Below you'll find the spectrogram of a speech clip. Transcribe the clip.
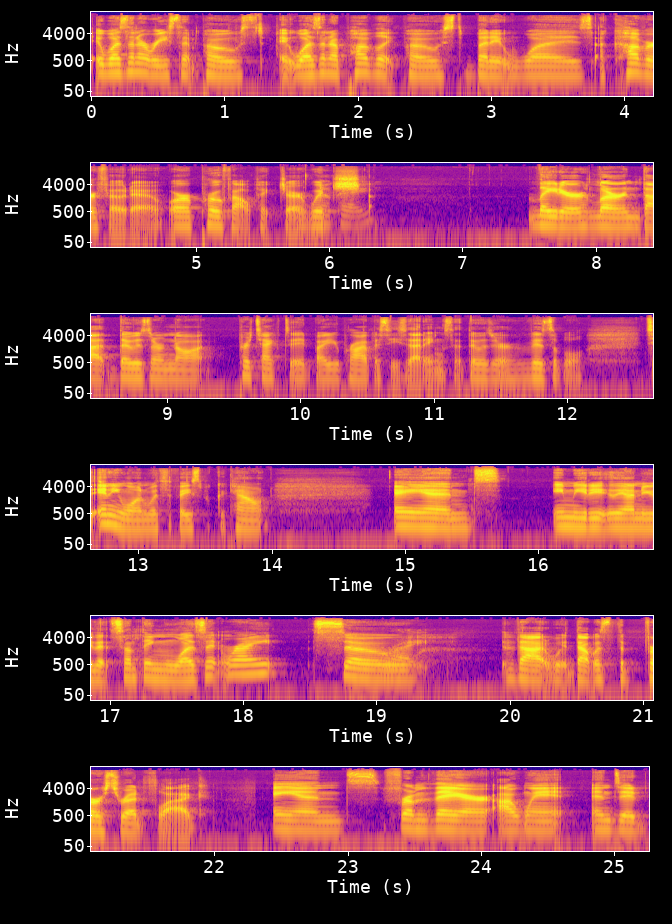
it wasn't a recent post, it wasn't a public post, but it was a cover photo or a profile picture, which okay. later learned that those are not protected by your privacy settings, that those are visible to anyone with a Facebook account. And immediately I knew that something wasn't right so right. that w- that was the first red flag. And from there, I went and did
